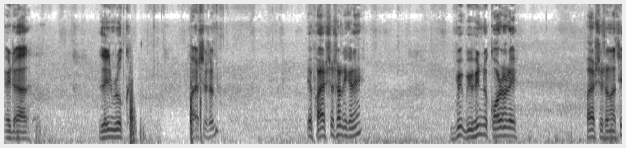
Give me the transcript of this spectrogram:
এটা লেনব্রুক ফায়ার স্টেশন এই ফায়ার স্টেশন এখানে বিভিন্ন কর্নারে ফায়ার স্টেশন আছে।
